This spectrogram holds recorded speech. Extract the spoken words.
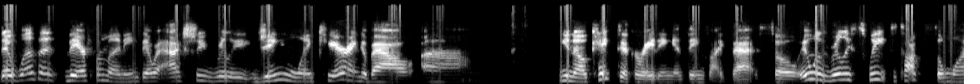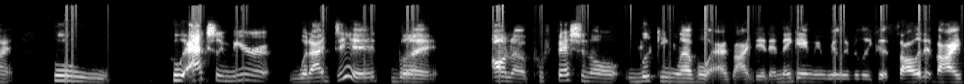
that wasn't there for money. They were actually really genuine, caring about, um, you know, cake decorating and things like that. So it was really sweet to talk to someone who who actually mirror what I did, but on a professional looking level as I did. And they gave me really, really good, solid advice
